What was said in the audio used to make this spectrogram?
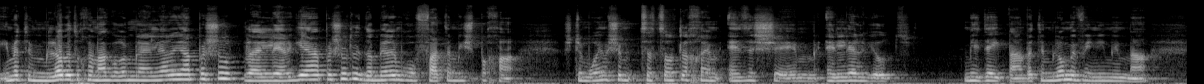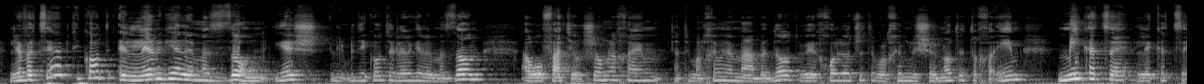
אם אתם לא בטוחים מה גורם לאלרגיה, פשוט, לאלרגיה, פשוט לדבר עם רופאת המשפחה. שאתם רואים שצצות לכם איזה שהן אלרגיות מדי פעם, ואתם לא מבינים ממה, לבצע בדיקות אלרגיה למזון. יש בדיקות אלרגיה למזון, הרופאה תרשום לכם, אתם הולכים למעבדות, ויכול להיות שאתם הולכים לשנות את החיים מקצה לקצה.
